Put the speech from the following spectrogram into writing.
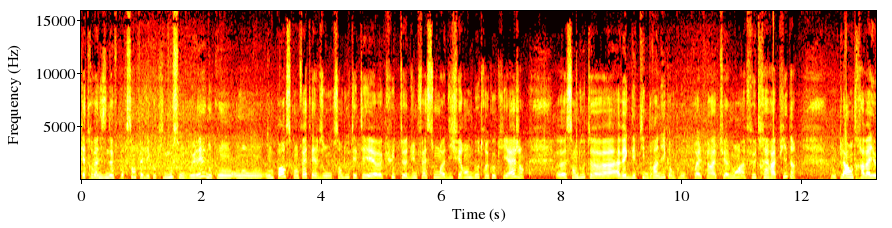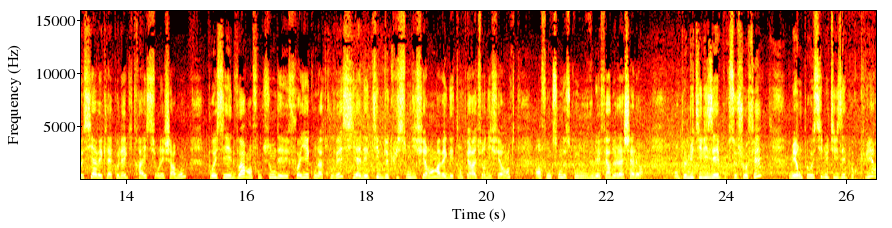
99% fait, des coquilles de moule sont brûlées, donc on, pense qu'en fait elles ont sans doute été cuites d'une façon différente d'autres coquillages. Euh, sans doute euh, avec des petites brindilles comme vous pouvez le faire actuellement, un feu très rapide. Donc là, on travaille aussi avec la collègue qui travaille sur les charbons pour essayer de voir en fonction des foyers qu'on a trouvés s'il y a des types de cuisson différents avec des températures différentes en fonction de ce que vous voulez faire de la chaleur. On peut l'utiliser pour se chauffer, mais on peut aussi l'utiliser pour cuire,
